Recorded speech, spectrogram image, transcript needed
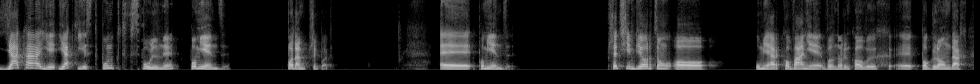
jaka je, jaki jest punkt wspólny pomiędzy, podam przykład, e, pomiędzy przedsiębiorcą o umiarkowanie wolnorynkowych e, poglądach,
